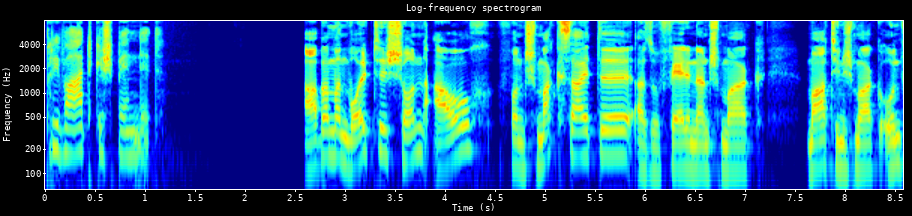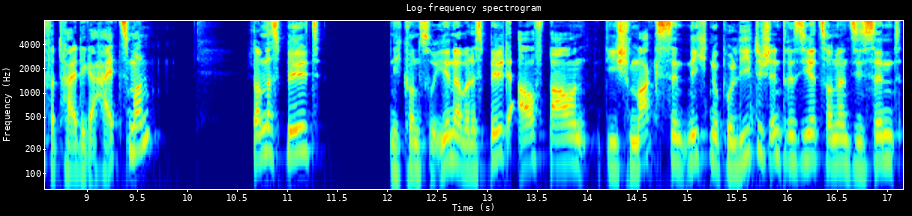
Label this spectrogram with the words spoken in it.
privat gespendet. Aber man wollte schon auch von Schmackseite, also Ferdinand Schmack, Martin Schmack und Verteidiger Heitzmann, schon das Bild nicht konstruieren, aber das Bild aufbauen. Die Schmacks sind nicht nur politisch interessiert, sondern sie sind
